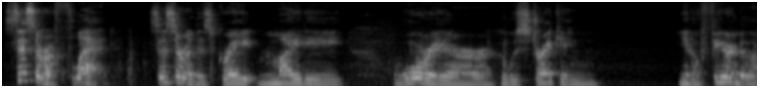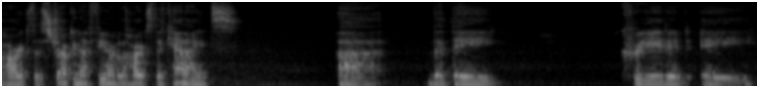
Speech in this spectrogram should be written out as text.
Sisera fled. Sisera, this great, mighty warrior who was striking, you know, fear into the hearts, that struck enough fear into the hearts of the Kenites uh, that they created a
